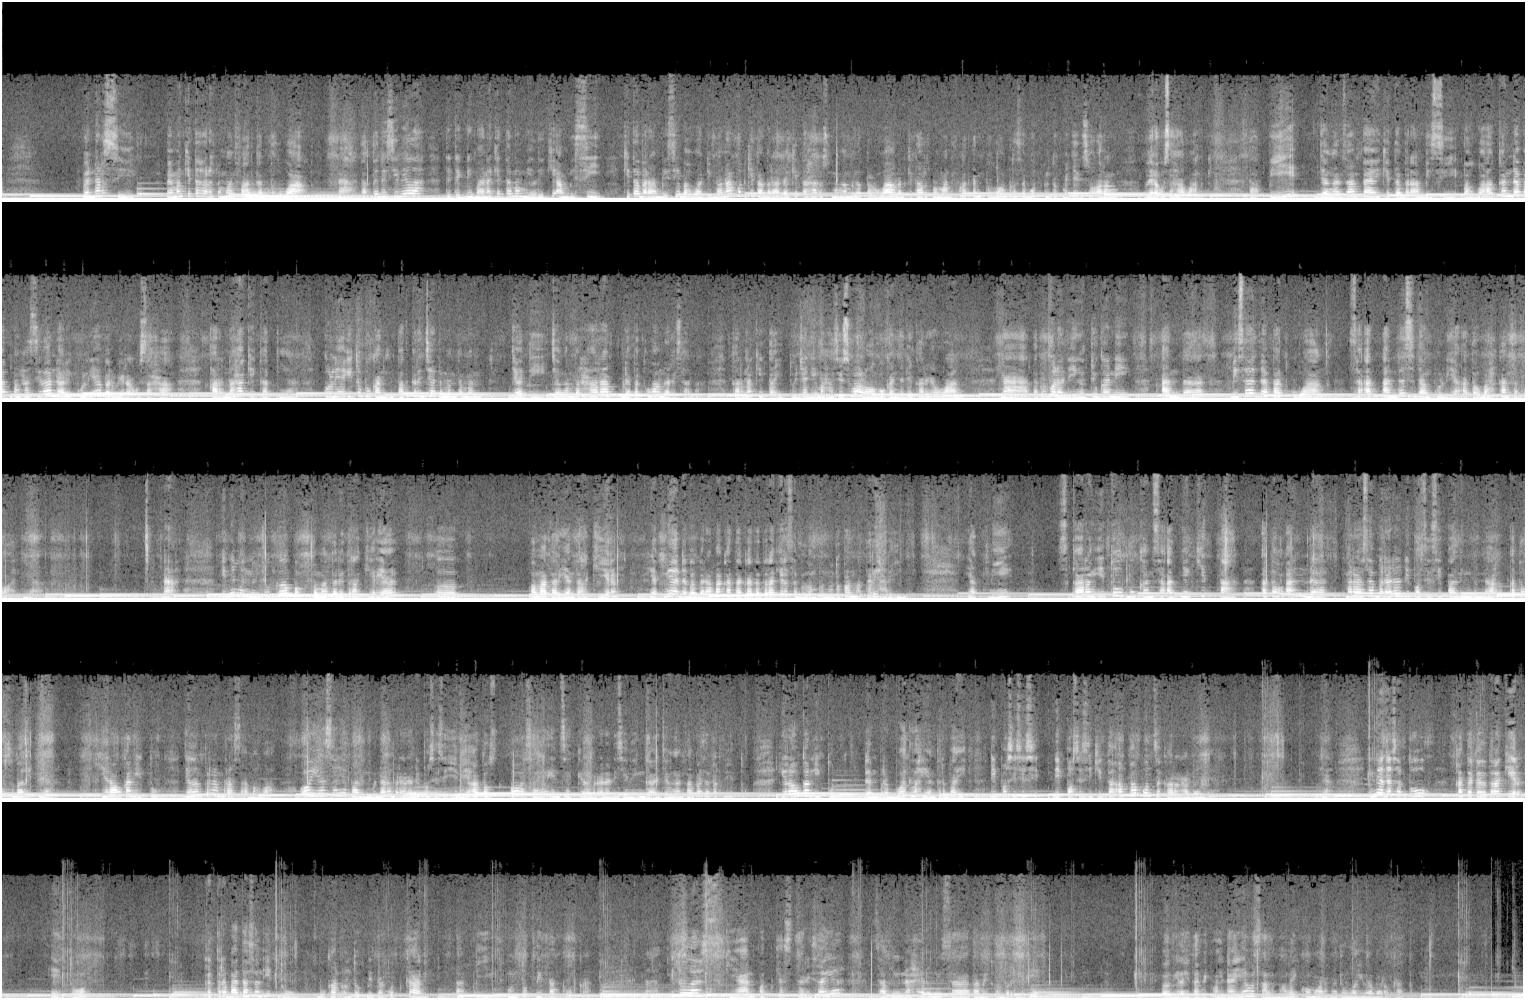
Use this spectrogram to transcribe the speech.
benar sih memang kita harus memanfaatkan peluang. Nah, tapi di sinilah titik di mana kita memiliki ambisi. Kita berambisi bahwa di mana pun kita berada, kita harus mengambil peluang dan kita harus memanfaatkan peluang tersebut untuk menjadi seorang wirausahawan. Tapi jangan sampai kita berambisi bahwa akan dapat penghasilan dari kuliah berwirausaha, karena hakikatnya kuliah itu bukan tempat kerja teman-teman. Jadi jangan berharap dapat uang dari sana, karena kita itu jadi mahasiswa loh, bukan jadi karyawan. Nah, tapi boleh diingat juga nih, Anda bisa dapat uang saat Anda sedang kuliah atau bahkan setelahnya. Nah, ini menuju ke pemateri terakhir ya. E, pematerian terakhir, yakni ada beberapa kata-kata terakhir sebelum penutupan materi hari ini. Yakni, sekarang itu bukan saatnya kita atau Anda merasa berada di posisi paling benar atau sebaliknya. Hiraukan itu. Jangan pernah merasa bahwa oh ya saya paling benar berada di posisi ini atau oh saya insecure berada di sini enggak jangan sampai seperti itu hiraukan itu dan berbuatlah yang terbaik di posisi di posisi kita apa pun sekarang adanya ya ini ada satu kata-kata terakhir yaitu keterbatasan itu bukan untuk ditakutkan tapi untuk ditaklukkan nah itulah sekian podcast dari saya Sabrina Herunisa pamit undur diri Wabillahi taufiq wa hidayah. Wassalamualaikum warahmatullahi wabarakatuh.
